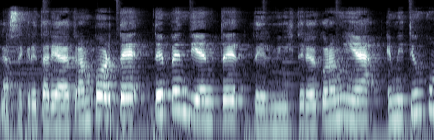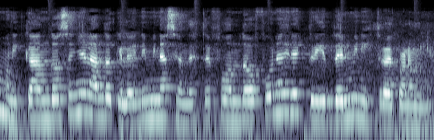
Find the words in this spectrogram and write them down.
La Secretaría de Transporte, dependiente del Ministerio de Economía, emitió un comunicando señalando que la eliminación de este fondo fue una directriz del Ministro de Economía.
